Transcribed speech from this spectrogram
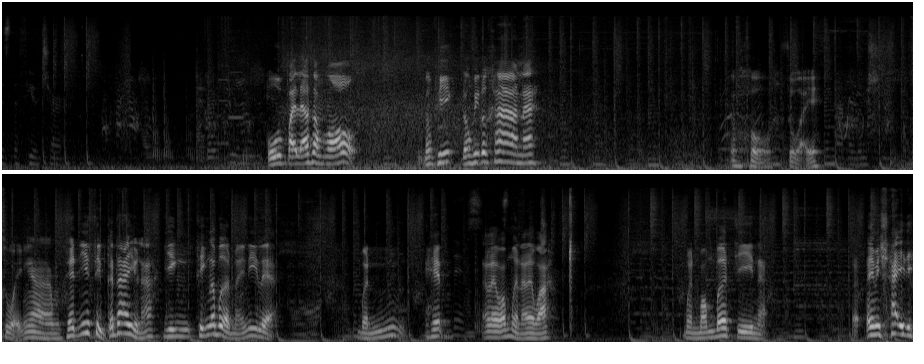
is the future. โอ้ไปแล้วซัมวอลน้องพิกน้องพิกต้องฆ่านะ โอ้โห สวย Evolution. สวยงามเฮดยี่สิบก็ได้อยู่นะ ยิงทิ้งระเบิดไหมนี่เลยอะเหมือนเฮด This อะไรวะ เหมือนอะไรวะ เหมือนบอมเบอร์จีนอะเอ้ยไม่ใช่ดิ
